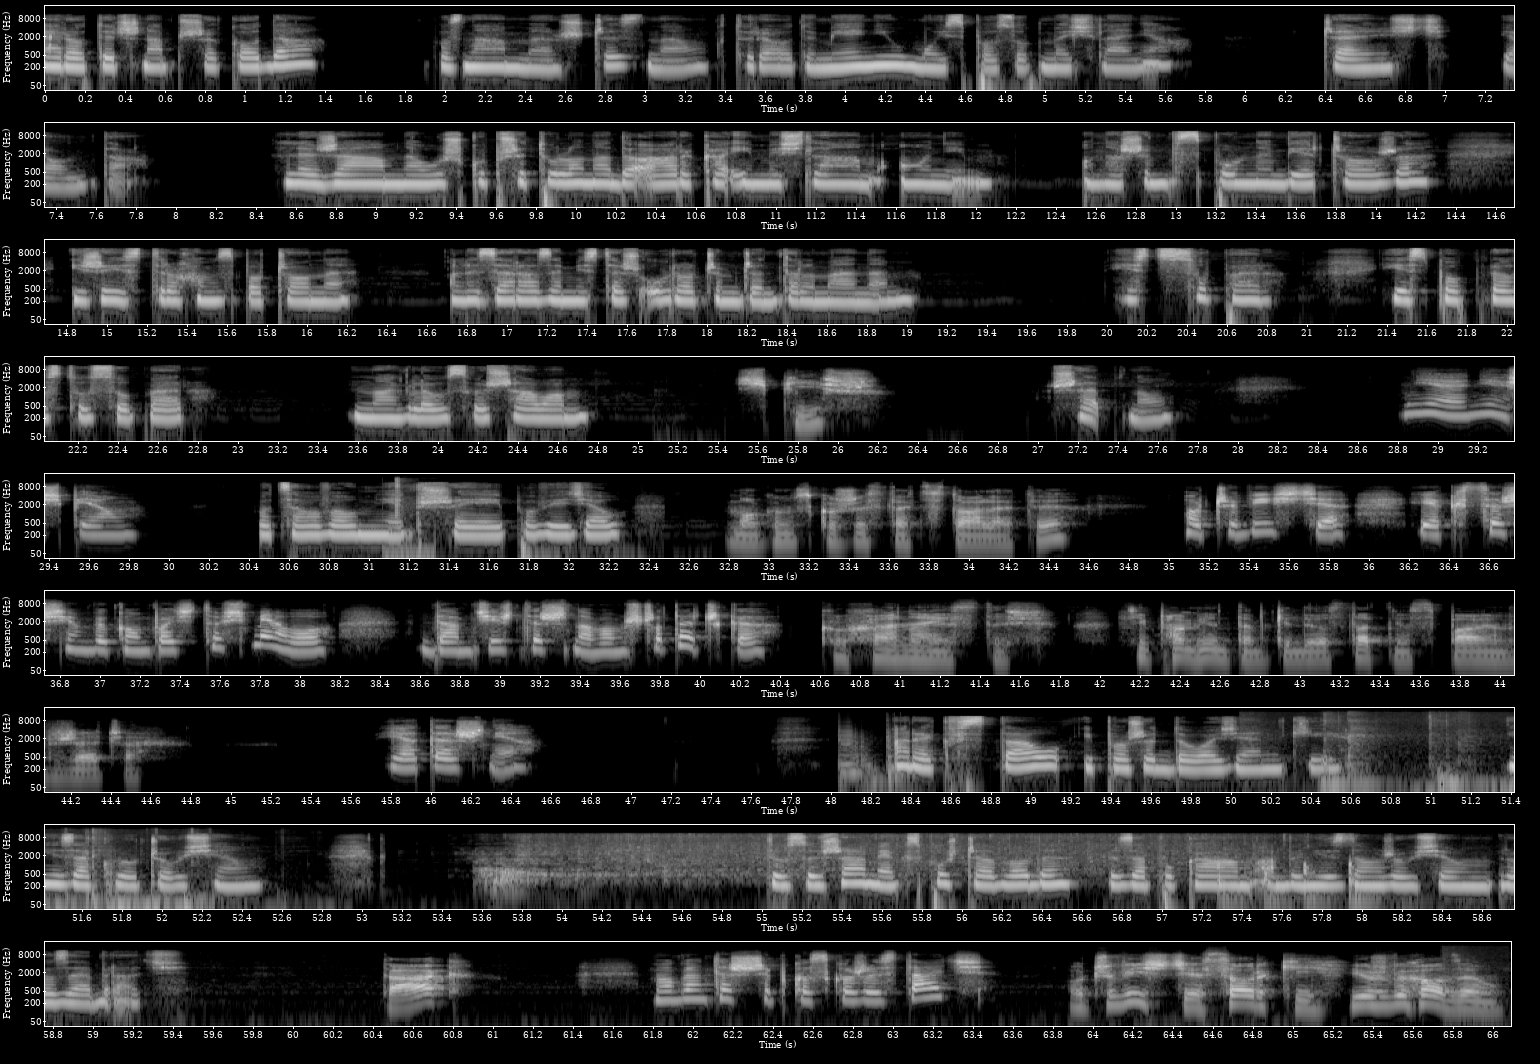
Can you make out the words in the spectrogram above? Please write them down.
Erotyczna przygoda. Poznałam mężczyznę, który odmienił mój sposób myślenia. Część piąta. Leżałam na łóżku przytulona do Arka i myślałam o nim, o naszym wspólnym wieczorze i że jest trochę zboczony, ale zarazem jest też uroczym dżentelmenem. Jest super, jest po prostu super. Nagle usłyszałam, Śpisz? szepnął. Nie, nie śpię. Pocałował mnie w szyję i powiedział: Mogę skorzystać z toalety? Oczywiście, jak chcesz się wykąpać, to śmiało. Dam ci też nową szczoteczkę. Kochana jesteś. Nie pamiętam, kiedy ostatnio spałem w rzeczach. Ja też nie. Arek wstał i poszedł do łazienki. Nie zakluczył się. Gdy usłyszałam, jak spuszcza wodę, zapukałam, aby nie zdążył się rozebrać. Tak? Mogę też szybko skorzystać? Oczywiście, sorki, już wychodzę.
